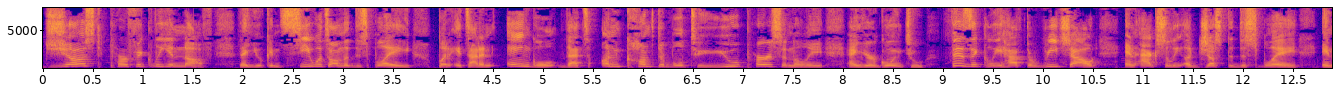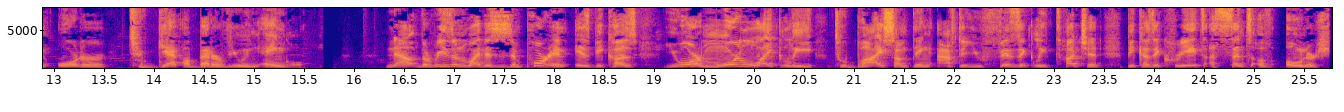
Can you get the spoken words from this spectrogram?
just perfectly enough that you can see what's on the display, but it's at an angle that's uncomfortable to you personally, and you're going to physically have to reach out and actually adjust the display in order to get a better viewing angle. Now, the reason why this is important is because you are more likely to buy something after you physically touch it because it creates a sense of ownership.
